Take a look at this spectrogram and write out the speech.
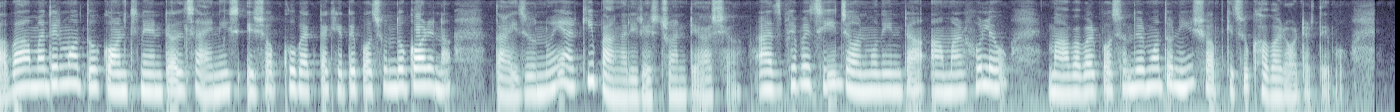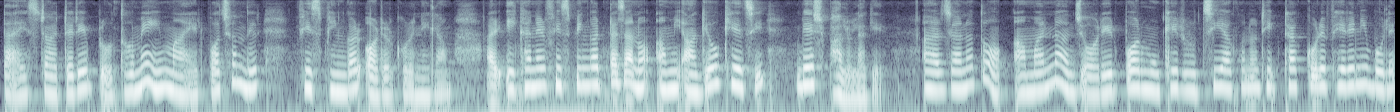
বাবা আমাদের মতো কন্টিনেন্টাল চাইনিজ এসব খুব একটা খেতে পছন্দ করে না, তাই জন্যই আর কি বাঙালি রেস্টুরেন্টে আসা। আজ ভেবেছি জন্মদিনটা আমার হলেও মা বাবার পছন্দের মতনই সব কিছু খাবার অর্ডার দেব। তাই স্টার্টারে প্রথমেই মায়ের পছন্দের ফিশ ফিঙ্গার অর্ডার করে নিলাম। আর এখানের ফিশ ফিঙ্গারটা যেন আমি আগেও খেয়েছি, বেশ ভালো লাগে। আর জানো তো, আমার না জ্বরের পর মুখের রুচি এখনও ঠিকঠাক করে ফেরেনি বলে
